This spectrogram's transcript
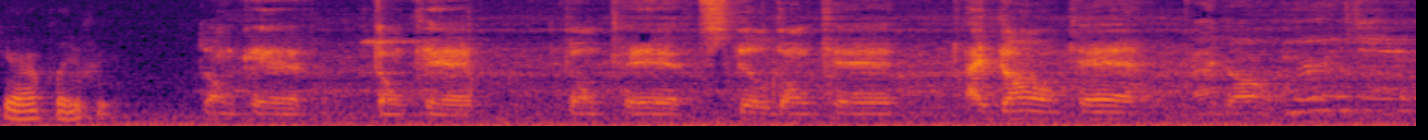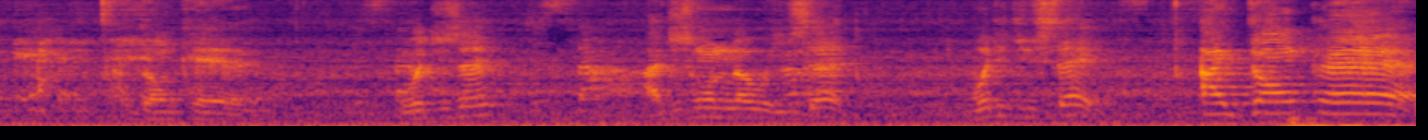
here, I'll play for you. Don't care. Don't care. Don't care. Still don't care. I don't care. You say? I just want to know what you said. What did you say? I don't care.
